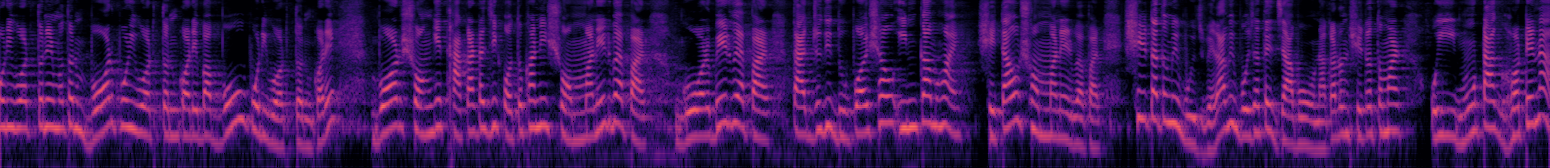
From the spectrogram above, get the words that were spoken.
পরিবর্তনের মতন বর পরিবর্তন করে বা বউ পরিবর্তন করে, বর সঙ্গে থাকাটা যে কতখানি সম্মানের ব্যাপার, গর্বের ব্যাপার, তার যদি দু পয়সাও ইনকাম হয়, সেটাও সম্মানের ব্যাপার, সেটা তুমি বুঝবে না। আমি বোঝাতে যাবও না, কারণ সেটা তোমার ওই মোটা ঘটে না,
